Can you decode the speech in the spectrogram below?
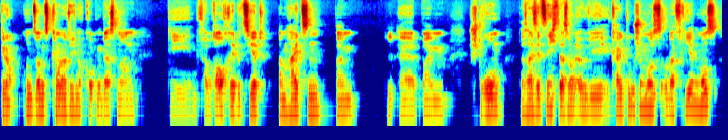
Genau. Und sonst kann man natürlich noch gucken, dass man den Verbrauch reduziert beim Heizen, beim, äh, beim Strom. Das heißt jetzt nicht, dass man irgendwie kalt duschen muss oder frieren muss,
